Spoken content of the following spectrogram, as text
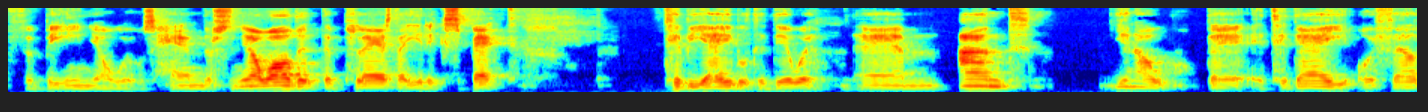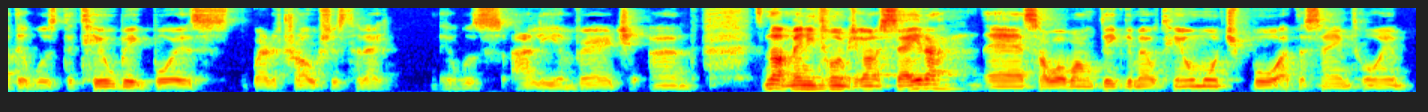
Fabinho, it was Henderson. You know all the, the players that you'd expect to be able to do it. Um, and you know, the, today I felt it was the two big boys were atrocious today. It was Ali and Verge, and it's not many times you're going to say that, uh, so I won't dig them out too much. But at the same time,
